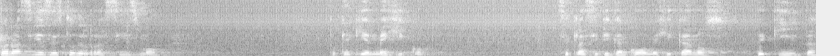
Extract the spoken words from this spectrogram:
Bueno, así es esto del racismo porque aquí en México se clasifican como mexicanos de quinta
